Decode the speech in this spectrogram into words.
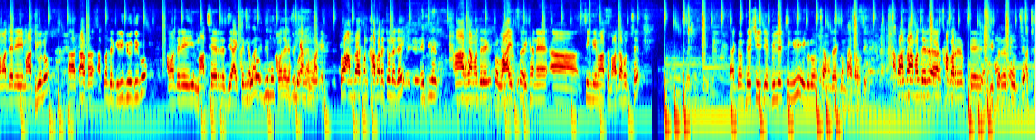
আমাদের এই মাছগুলো। তারপর আপনাদেরকে রিভিউ দিব আমাদের এই মাছের যে আইটেম আচ্ছা, দিমু, আমাদের কাছে কেমন লাগে। তো আমরা এখন খাবারে চলে যাই। এই প্লেট আর আমাদের একটু লাইভ এখানে আহ, চিংড়ি মাছ ভাজা হচ্ছে। একদম দেশি যে বিলের চিংড়ি এগুলো হচ্ছে আমাদের একদম ভাজা হচ্ছে। আমরা আমাদের খাবারের ভিতরে চলছে আচ্ছা।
